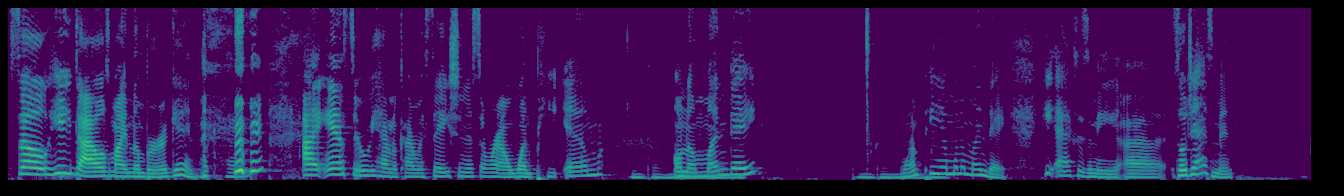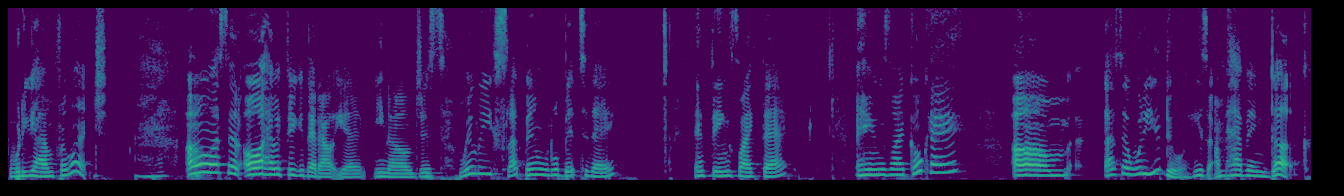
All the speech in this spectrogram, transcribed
so he dials my number again. Okay. I answer. We having a conversation. It's around 1 p.m. on a Monday. 1 p.m. on a Monday. He asks me, uh, so Jasmine, what are you having for lunch? Oh, I said, oh, I haven't figured that out yet. You know, just really slept in a little bit today and things like that. And he was like, okay. Um, I said, what are you doing? He said, I'm having duck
